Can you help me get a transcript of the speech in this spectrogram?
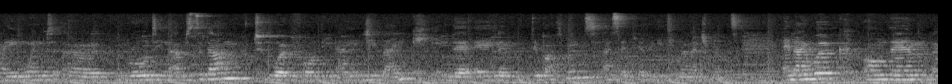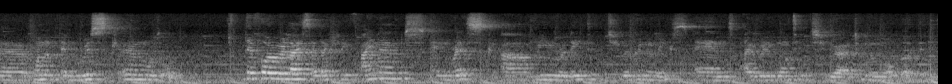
I went uh, abroad in Amsterdam to work for the ING Bank in the ALM department, Asset Liability Management. And I work on them, uh, one of them risk uh, model. Therefore I realized that actually finance and risk are really related to economics and I really wanted to, uh, to know more about it.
